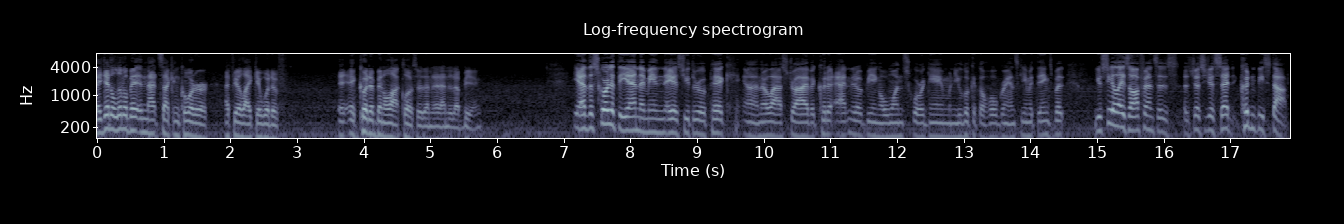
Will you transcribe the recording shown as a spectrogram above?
they did a little bit in that second quarter. I feel like it would have, it, it could have been a lot closer than it ended up being. Yeah, the scores at the end. I mean, ASU threw a pick uh, in their last drive. It could have ended up being a one-score game when you look at the whole grand scheme of things. But UCLA's offense, as, as Jesse just said, couldn't be stopped.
